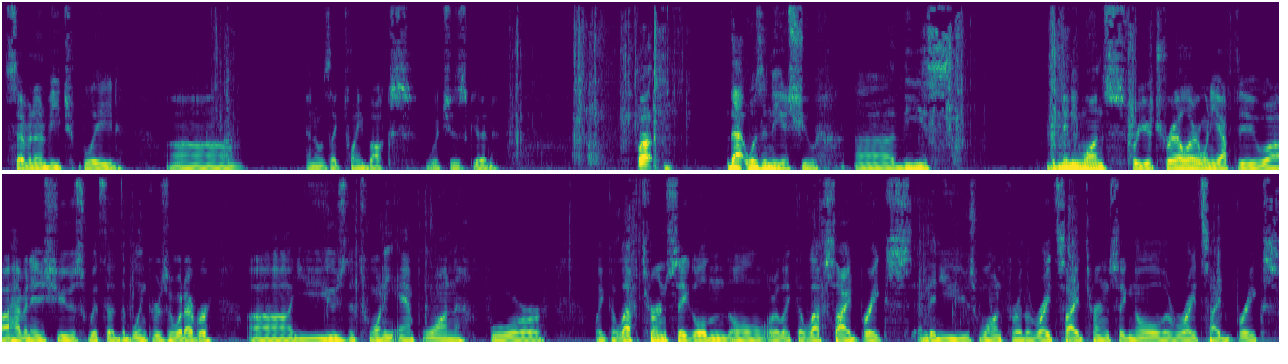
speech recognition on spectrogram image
seven of each blade. Uh, and it was like 20 bucks, which is good. But that wasn't the issue. Uh, these, the mini ones for your trailer, when you have to uh, have any issues with uh, the blinkers or whatever, uh, you use the 20 amp one for like the left turn signal or like the left side brakes, and then you use one for the right side turn signal, the right side brakes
